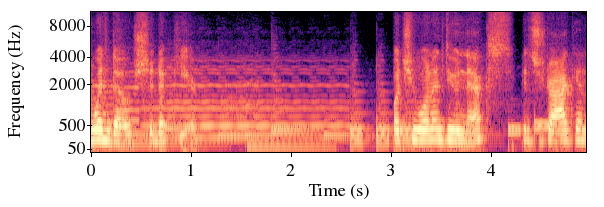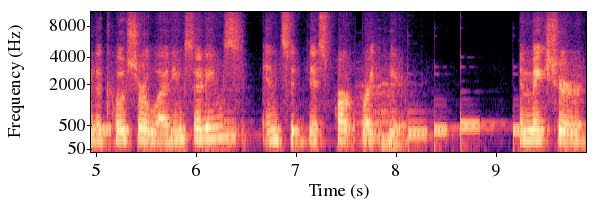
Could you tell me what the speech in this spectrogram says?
window should appear. What you want to do next is drag in the kosher lighting settings into this part right here and make sure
